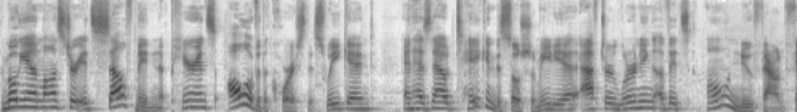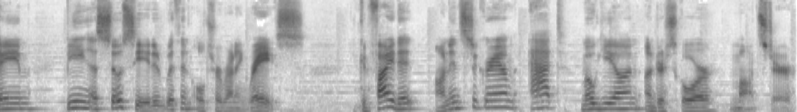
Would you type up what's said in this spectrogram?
The Mogollon Monster itself made an appearance all over the course this weekend and has now taken to social media after learning of its own newfound fame being associated with an ultra running race. You can find it on Instagram at Mogollon underscore monster.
